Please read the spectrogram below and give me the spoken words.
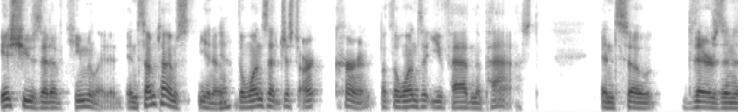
issues that have accumulated. And sometimes, you know, Yeah. the ones that just aren't current, but the ones that you've had in the past. And so there's an,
